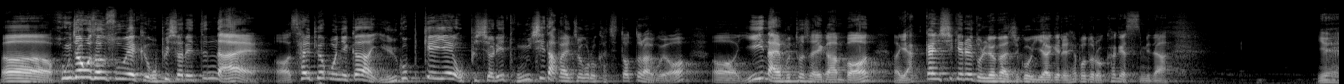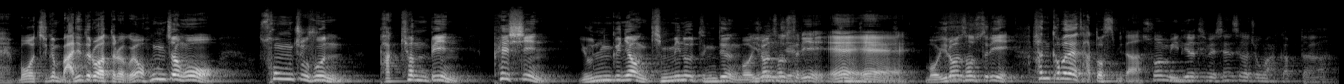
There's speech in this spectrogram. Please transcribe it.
어, 홍정호 선수의 그 오피셜이 뜬날 어, 살펴보니까 7개의 오피셜이 동시다발적으로 같이 떴더라고요. 어, 이 날부터 저희가 한번 어, 약간 시계를 돌려가지고 이야기를 해보도록 하겠습니다. 예, 뭐 지금 많이 들어왔더라고요. 홍정호, 송주훈, 박현빈, 패신, 윤근영, 김민우 등등 뭐 이런. 선수들이 예, 예. 뭐 이런 선수들이 한꺼번에 다 떴습니다. 수원 미디어 팀의 센스가 조금 아깝다.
